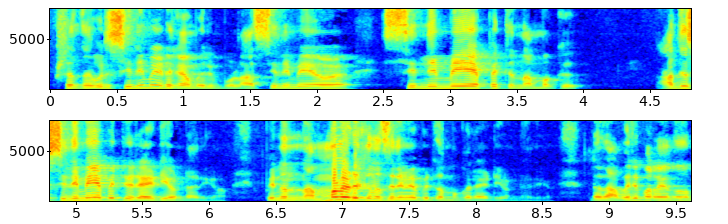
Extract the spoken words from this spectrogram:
പക്ഷേ ഒരു സിനിമ എടുക്കാൻ വരുമ്പോൾ ആ സിനിമയെ സിനിമയെപ്പറ്റി നമുക്ക് ആദ്യം സിനിമയെപ്പറ്റി ഒരു ഐഡിയ ഉണ്ടായിരിക്കണം. പിന്നെ നമ്മളെടുക്കുന്ന സിനിമയെ പറ്റി നമുക്കൊരു ഐഡിയ ഉണ്ടായിരിക്കണം. അല്ലാതെ അവർ പറയുന്നത്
